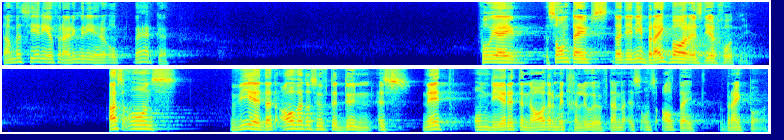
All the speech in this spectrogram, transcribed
dan baseer jy jou verhouding met die Here op werke. Voel jy soms dat jy nie bruikbaar is deur God nie. As ons weet dat al wat ons hoef te doen is net om die Here te nader met geloof, dan is ons altyd bruikbaar.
